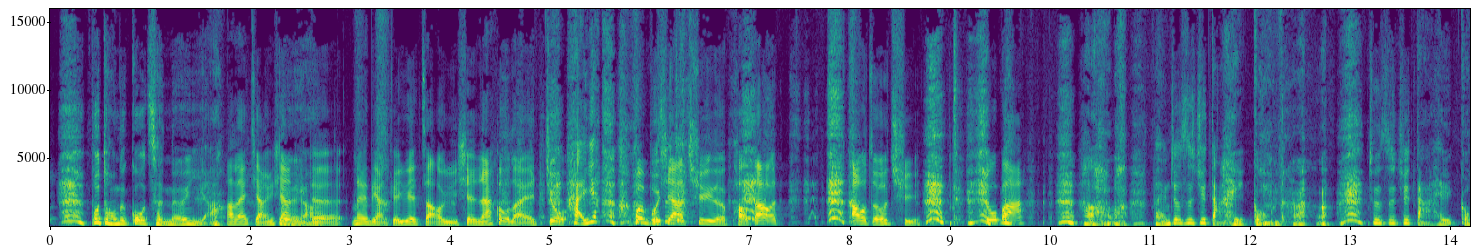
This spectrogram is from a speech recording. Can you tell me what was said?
不同的过程而已啊。好，来讲一下你的那两个月遭遇。显然后来就 还要混不下去了，跑到澳洲去，说吧。好，反正就是去打黑工啊，就是去打黑工，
